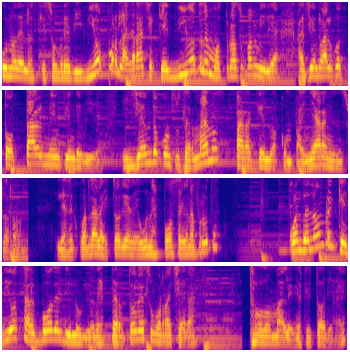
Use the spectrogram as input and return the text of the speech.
uno de los que sobrevivió por la gracia que Dios le mostró a su familia haciendo algo totalmente indebido y yendo con sus hermanos para que lo acompañaran en su error. ¿Les recuerda la historia de una esposa y una fruta? Cuando el hombre que Dios salvó del diluvio despertó de su borrachera, todo mal en esta historia, ¿eh?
